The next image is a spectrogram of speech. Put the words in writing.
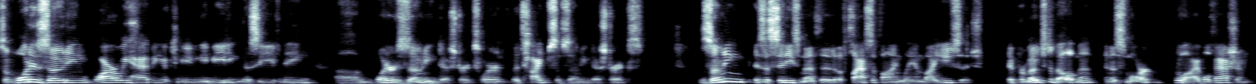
So what is zoning? Why are we having a community meeting this evening? Um, what are zoning districts? What are the types of zoning districts? Zoning is a city's method of classifying land by usage. It promotes development in a smart, reliable fashion.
